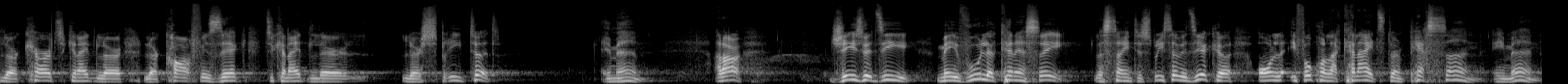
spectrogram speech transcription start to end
leur cœur, tu connais leur corps physique, tu connais leur, leur esprit tout. Amen. Alors, Jésus dit, mais vous le connaissez, le Saint-Esprit. Ça veut dire qu'il faut qu'on la connaisse. C'est une personne. Amen.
